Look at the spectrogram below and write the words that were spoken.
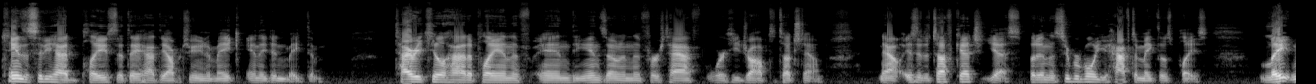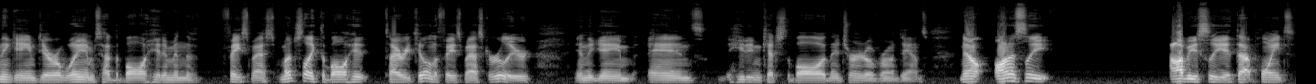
Kansas City had plays that they had the opportunity to make and they didn't make them. Tyreek Hill had a play in the in the end zone in the first half where he dropped a touchdown. Now, is it a tough catch? Yes, but in the Super Bowl, you have to make those plays. Late in the game, Darrel Williams had the ball hit him in the face mask, much like the ball hit Tyreek Hill in the face mask earlier in the game, and he didn't catch the ball and they turned it over on downs. Now, honestly, obviously at that point,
